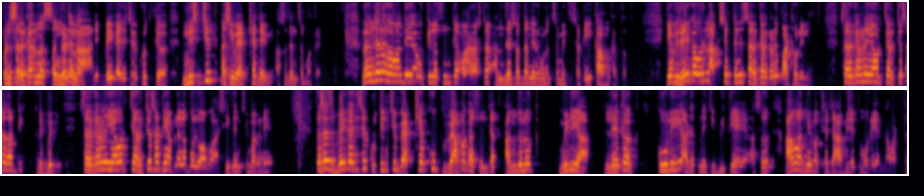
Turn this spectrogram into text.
पण सरकारनं संघटना आणि बेकायदेशीर कृत्य निश्चित अशी व्याख्या द्यावी असं त्यांचं मत आहे. रंजना गावांदे या वकील असून त्या महाराष्ट्र अंधश्रद्धा निर्मूलन समितीसाठीही काम करतात. या विधेयकावरील आक्षेप त्यांनी सरकारकडे पाठवलेले आहेत. सरकारने यावर चर्चेसाठी रिपीट सरकारने यावर चर्चेसाठी आपल्याला बोलवावं अशी त्यांची मागणी आहे. तसेच बेकायदेशीर कृतींची व्याख्या खूप व्यापक असून त्यात आंदोलक मीडिया लेखक कोणीही अडकण्याची भीती आहे असं आम आदमी पक्षाच्या अभिजित मोरे यांना वाटतं.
